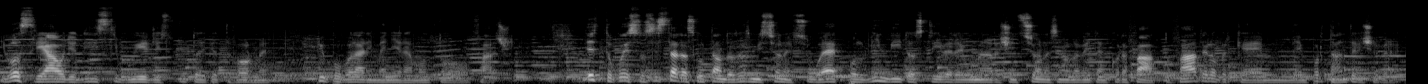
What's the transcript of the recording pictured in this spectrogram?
i vostri audio e di distribuirli su tutte le piattaforme più popolari in maniera molto facile. Detto questo, se state ascoltando la trasmissione su Apple, vi invito a scrivere una recensione se non l'avete ancora fatto. Fatelo perché mm, è importante ricevere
